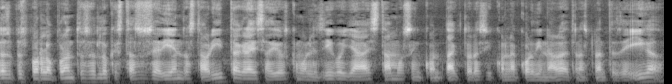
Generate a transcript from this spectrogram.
Entonces, pues por lo pronto eso es lo que está sucediendo hasta ahorita. Gracias a Dios, como les digo, ya estamos en contacto ahora sí con la coordinadora de trasplantes de hígado.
